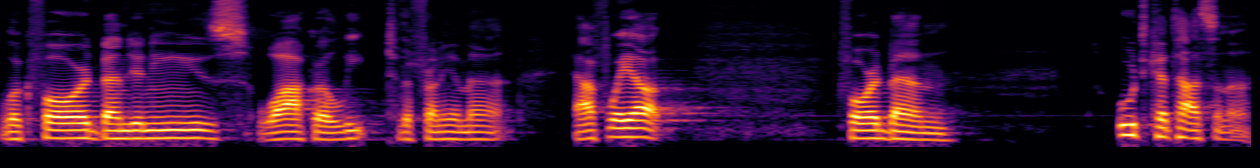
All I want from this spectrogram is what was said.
Look forward, bend your knees, walk or leap to the front of your mat. Halfway up, forward bend. Utkatasana.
